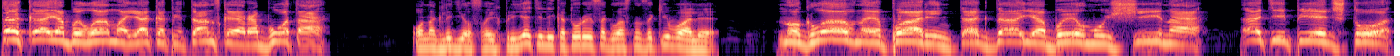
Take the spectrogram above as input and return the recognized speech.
Такая была моя капитанская работа. Он оглядел своих приятелей, которые согласно закивали. Но главное, парень, тогда я был мужчина. А теперь что?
